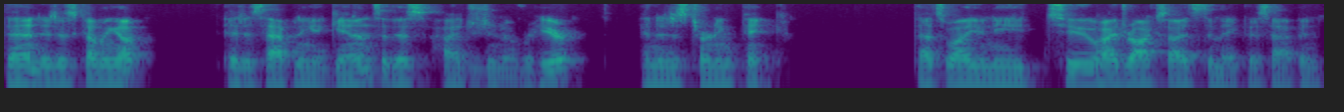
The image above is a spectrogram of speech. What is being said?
Then it is coming up it is happening again to this hydrogen over here, and it is turning pink. That's why you need two hydroxides to make this happen,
